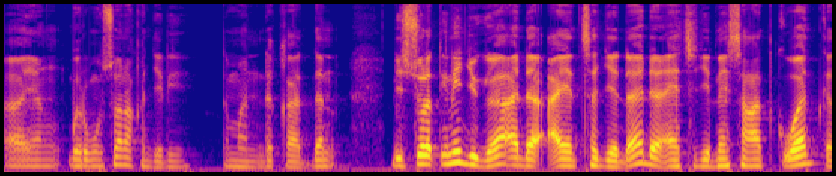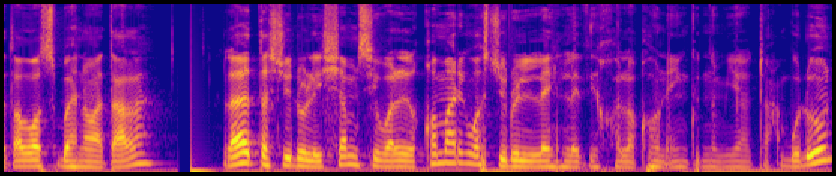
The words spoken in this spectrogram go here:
uh, yang bermusuhan akan jadi teman dekat. Dan di surat ini juga ada ayat sajadah dan ayat sajadahnya sangat kuat kata Allah Subhanahu wa taala, "La tasjudu lisyamsi walil qamari wasjudu lillahi alladzi khalaqahunna in kuntum ta'budun."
